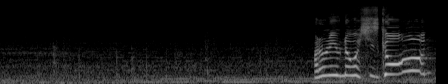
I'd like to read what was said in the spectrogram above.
I don't even know where she's gone.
